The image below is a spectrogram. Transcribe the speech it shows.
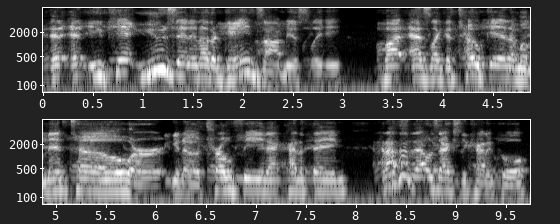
And, and you can't use it in other games, obviously, but as like a token, a memento, or you know, trophy, that kind of thing. And I thought that was actually kind of cool.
